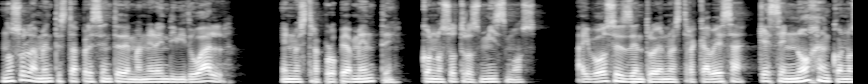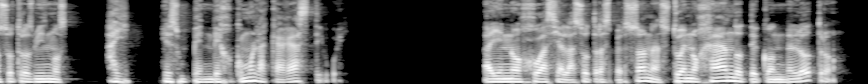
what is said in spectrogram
no solamente está presente de manera individual, en nuestra propia mente, con nosotros mismos. Hay voces dentro de nuestra cabeza que se enojan con nosotros mismos. Ay, eres un pendejo, ¿cómo la cagaste, güey? Hay enojo hacia las otras personas, tú enojándote con el otro.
